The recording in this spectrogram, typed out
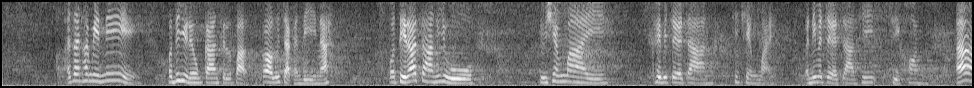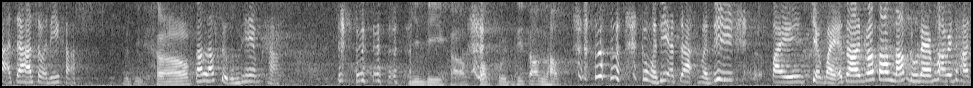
4 อาจารย์คามินนี่คนที่อยู่ในวงการศิลปะก็รู้จักกันดีนะปกติแล้วอาจารย์ก็อยู่อยู่เชียงใหม่ เคยไปเจออาจารย์ที่เชียงใหม่ วันนี้มาเจออาจารย์ที่ซีคอนอ่าอาจารย์สวัสดีค่ะ สวัสดีครับ ต้อนรับสู่กรุงเทพค่ะ ยินดีครับ ขอบคุณที่ต้อนรับ ก็เหมือนที่อาจารย์เหมือนที่ไปเชียงใหม่อาจารย์ก็ต้อนรับดูแลพาไปทาน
